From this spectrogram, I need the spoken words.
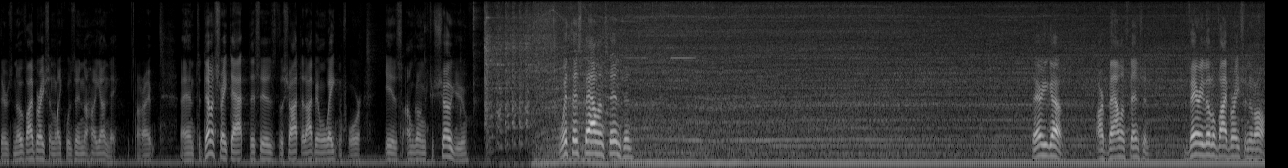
There's no vibration like was in the Hyundai, all right? And to demonstrate that, this is the shot that I've been waiting for, is I'm going to show you with this balanced engine, There you go, our balanced engine. Very little vibration at all.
